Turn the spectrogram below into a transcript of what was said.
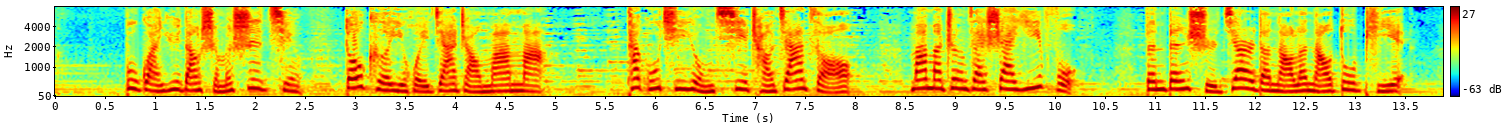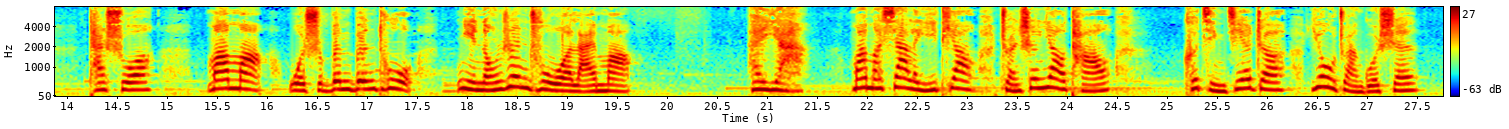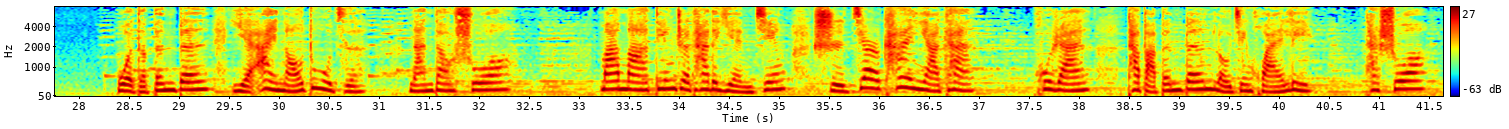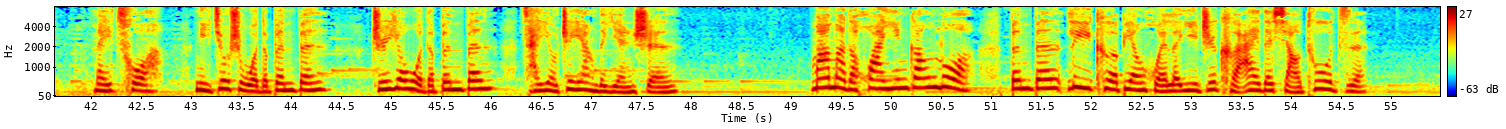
不管遇到什么事情，都可以回家找妈妈。他鼓起勇气朝家走，妈妈正在晒衣服。奔奔使劲儿的挠了挠肚皮，他说：“妈妈，我是奔奔兔，你能认出我来吗？”哎呀，妈妈吓了一跳，转身要逃，可紧接着又转过身。我的奔奔也爱挠肚子，难道说？妈妈盯着他的眼睛，使劲儿看呀看，忽然，他把奔奔搂进怀里。他说：“没错，你就是我的奔奔，只有我的奔奔才有这样的眼神。”妈妈的话音刚落，奔奔立刻变回了一只可爱的小兔子。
